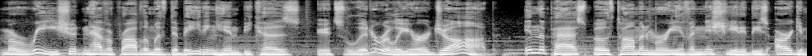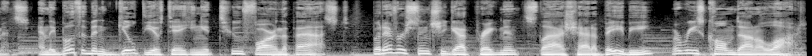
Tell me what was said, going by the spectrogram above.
Marie shouldn't have a problem with debating him because it's literally her job. In the past, both Tom and Marie have initiated these arguments, and they both have been guilty of taking it too far in the past. But ever since she got pregnant slash had a baby, Marie's calmed down a lot.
